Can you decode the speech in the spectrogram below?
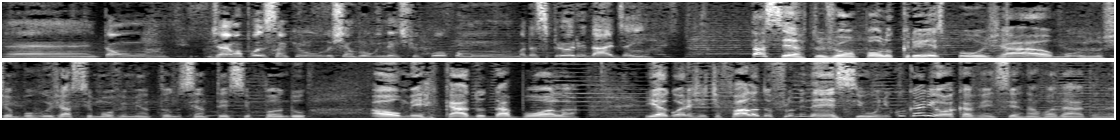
É, então, já é uma posição que o Luxemburgo identificou como uma das prioridades aí. Tá certo, João Paulo Crespo, já o Luxemburgo já se movimentando, se antecipando ao mercado da bola. E agora a gente fala do Fluminense, o único carioca a vencer na rodada, né?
